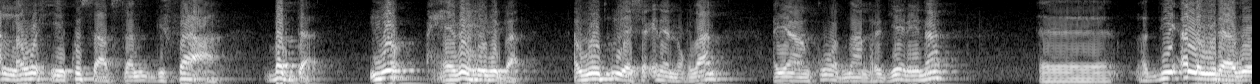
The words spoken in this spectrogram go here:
alla wixii ku saabsan difaaca badda iyo xeebaheediba awood u yeesha inay noqdaan ayaan ku wadnaan rajeynaynaa haddii alla yidhaahdo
